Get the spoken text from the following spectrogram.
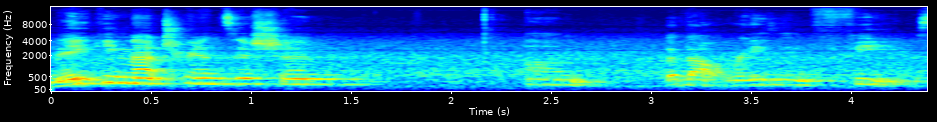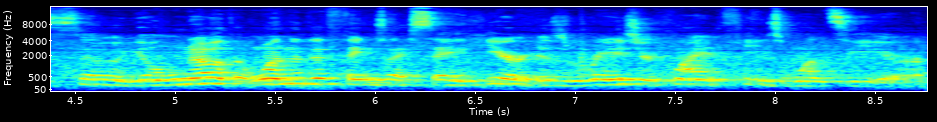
making that transition um, about raising fees. So you'll know that one of the things I say here is raise your client fees once a year.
